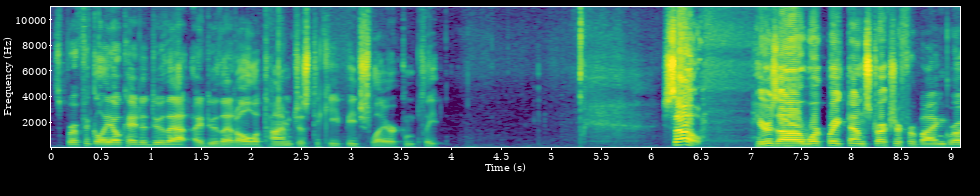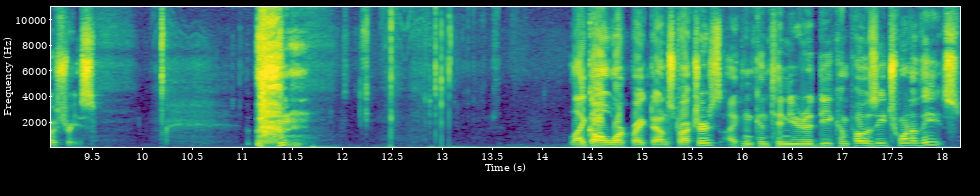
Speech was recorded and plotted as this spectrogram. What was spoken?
It's perfectly okay to do that. I do that all the time just to keep each layer complete. So, here's our work breakdown structure for buying groceries. like all work breakdown structures, I can continue to decompose each one of these.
